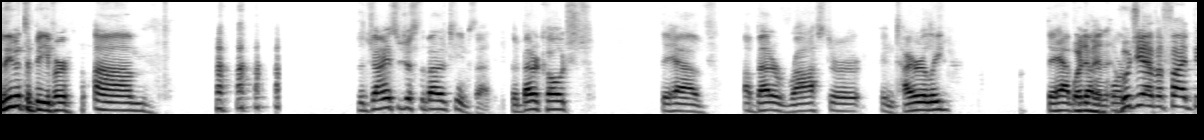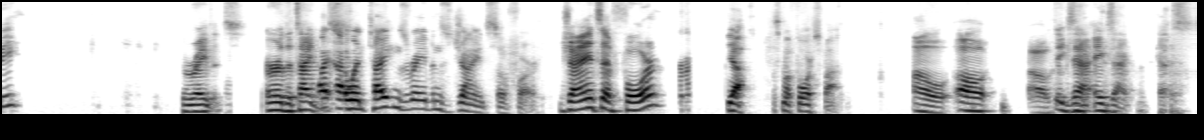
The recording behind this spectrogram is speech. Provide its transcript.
Leave it to Beaver. Um, the Giants are just the better team set. They're better coached. They have a better roster entirely. They have. Wait a better minute. quarter- Who'd you have at 5B? The Ravens. Or the Titans. I, I went Titans, Ravens, Giants so far. Giants at four? Yeah, That's my fourth spot. Oh, oh, oh. exactly. Exactly. Yes.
